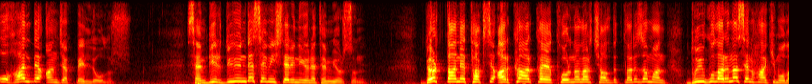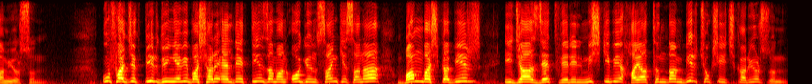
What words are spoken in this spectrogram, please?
O halde ancak belli olur. Sen bir düğünde sevinçlerini yönetemiyorsun. Dört tane taksi arka arkaya kornalar çaldıkları zaman duygularına sen hakim olamıyorsun. Ufacık bir dünyevi başarı elde ettiğin zaman o gün sanki sana bambaşka bir icazet verilmiş gibi hayatından birçok şeyi çıkarıyorsun.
